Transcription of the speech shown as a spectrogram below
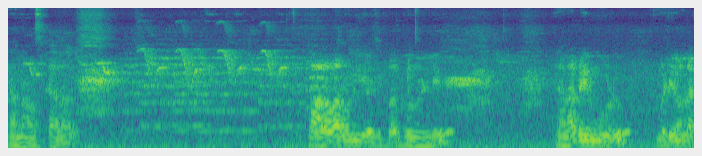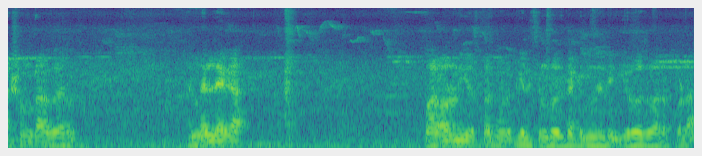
నా నమస్కారాలు. పోలవరం నియోజకవర్గం నుండి ఎనభై మూడు ముడియం లక్ష్మణరావు గారు ఎమ్మెల్యేగా పోలవరం నియోజకవర్గంలో గెలిచిన రోజు దగ్గర నుండి ఈ రోజు వరకు కూడా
